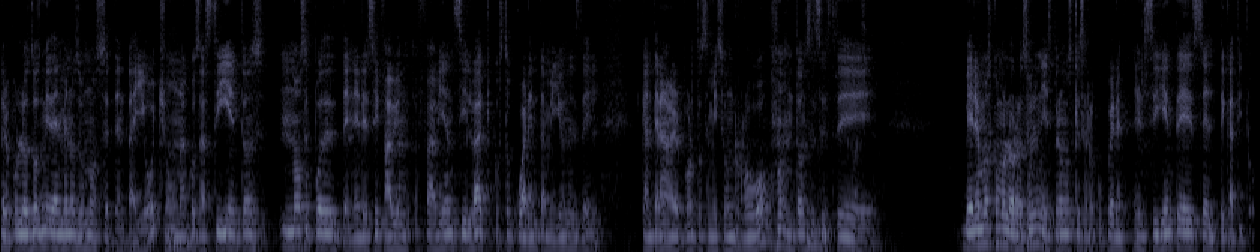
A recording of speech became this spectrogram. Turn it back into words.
pero pues los dos miden menos de unos 78, una cosa así, entonces no se puede detener ese Fabián, Fabián Silva que costó 40 millones del canterano del Porto se me hizo un robo, entonces este veremos cómo lo resuelven y esperemos que se recupere. El siguiente es el Tecatito.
